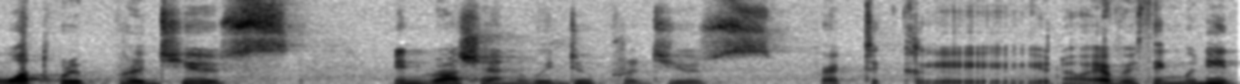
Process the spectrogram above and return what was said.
what we produce in Russia, and we do produce practically, you know, everything we need.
